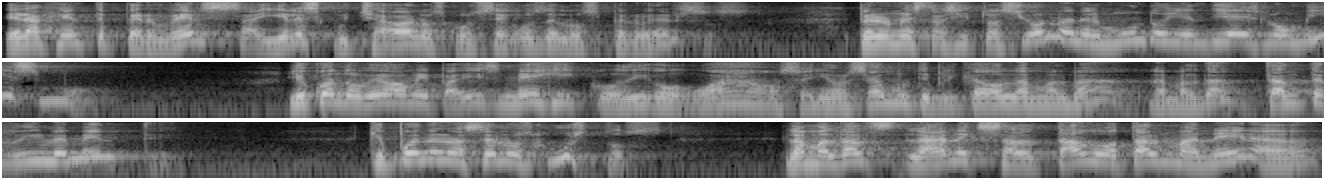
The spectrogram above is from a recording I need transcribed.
era gente perversa y él escuchaba los consejos de los perversos. Pero nuestra situación en el mundo hoy en día es lo mismo. Yo cuando veo a mi país, México, digo, wow, Señor, se ha multiplicado la maldad, la maldad tan terriblemente. ¿Qué pueden hacer los justos? La maldad la han exaltado a tal manera,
